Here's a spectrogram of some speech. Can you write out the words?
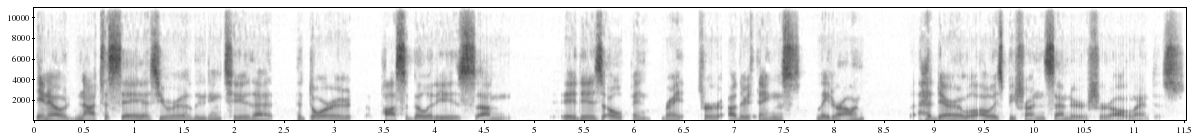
you know, not to say, as you were alluding to, that the door possibilities, um, it is open, right, for other things later on. Hedera will always be front and center for Altlantis.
